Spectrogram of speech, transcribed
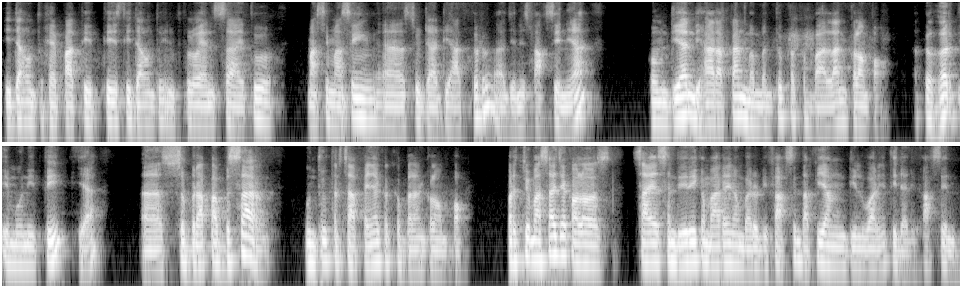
tidak untuk hepatitis, tidak untuk influenza itu masing-masing uh, sudah diatur uh, jenis vaksinnya. Kemudian diharapkan membentuk kekebalan kelompok atau herd immunity ya uh, seberapa besar untuk tercapainya kekebalan kelompok. Percuma saja kalau saya sendiri kemarin yang baru divaksin tapi yang di luarnya tidak divaksin.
